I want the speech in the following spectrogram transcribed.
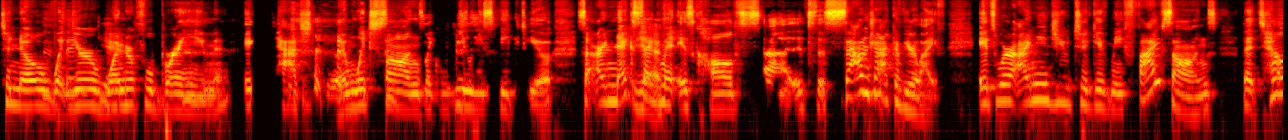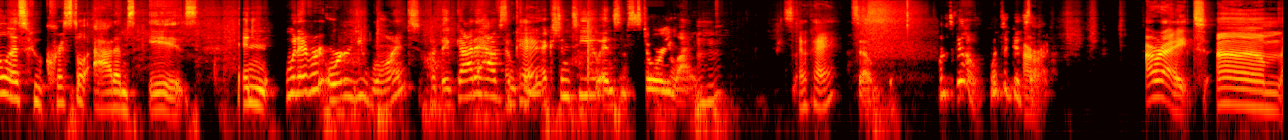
to know what Thank your you. wonderful brain is attached to and which songs like really speak to you. So our next Yes. segment is called uh, it's the soundtrack of your life. It's where I need you to give me five songs that tell us who Crystal Adams is in whatever order you want, but they've got to have some Okay. connection to you and some storyline. Mhm. Okay. So let's go. What's a good All song? right. All right. Um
